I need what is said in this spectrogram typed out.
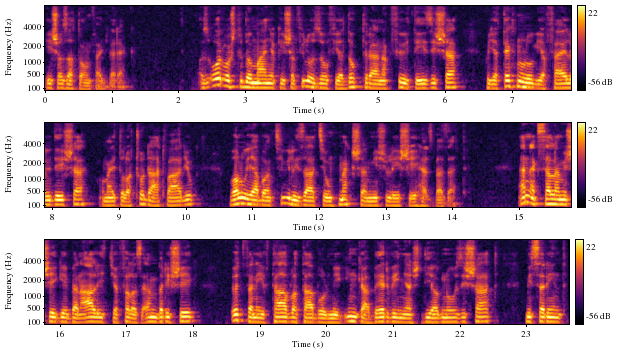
és az atomfegyverek. Az orvostudományok és a filozófia doktorának fő tézise, hogy a technológia fejlődése, amelytől a csodát várjuk, valójában civilizációnk megsemmisüléséhez vezet. Ennek szellemiségében állítja fel az emberiség 50 év távlatából még inkább érvényes diagnózisát, miszerint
